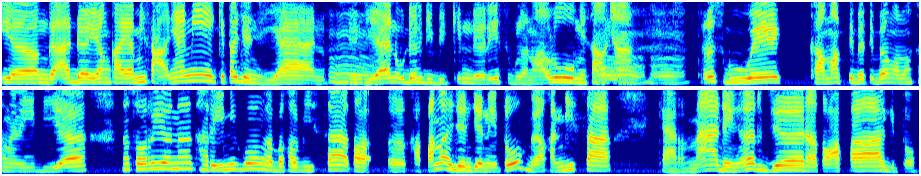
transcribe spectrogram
ya nggak ada yang kayak misalnya nih kita janjian, Hmm. janjian udah dibikin dari sebulan lalu misalnya. Hmm, hmm. Terus gue up tiba-tiba ngomong sama dia, nah sorry ya Nat, hari ini gue nggak bakal bisa atau "E, kapan lah janjian itu nggak akan bisa karena ada yang urgent atau apa gitu.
